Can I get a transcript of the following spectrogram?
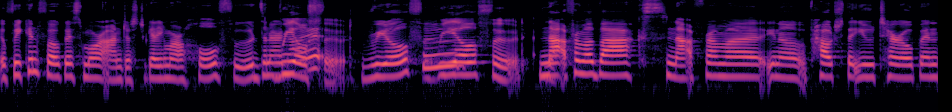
If we can focus more on just getting more whole foods in our Real diet, food. real food, Real food. not from a box, not from a you know pouch that you tear open.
